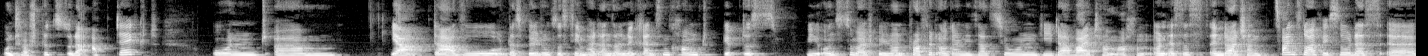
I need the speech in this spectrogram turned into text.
unterstützt oder abdeckt. Und ähm, ja, da, wo das Bildungssystem halt an seine Grenzen kommt, gibt es wie uns zum Beispiel Non-Profit-Organisationen, die da weitermachen. Und es ist in Deutschland zwangsläufig so, dass äh,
